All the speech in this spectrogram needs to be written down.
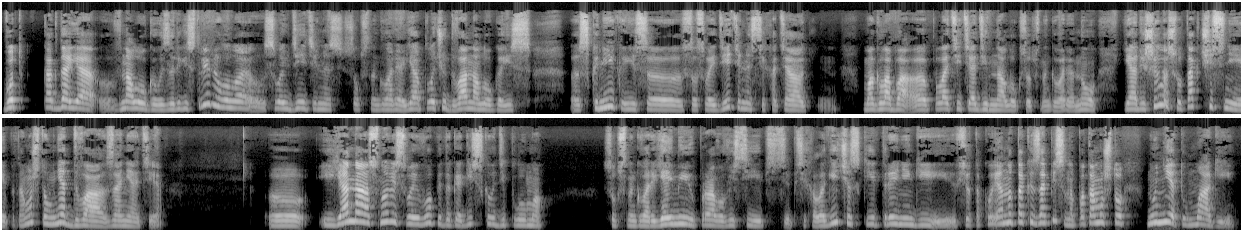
Вот когда я в налоговой зарегистрировала свою деятельность, собственно говоря, я плачу два налога из с книг и со, со своей деятельности, хотя могла бы э, платить один налог, собственно говоря. Но я решила, что так честнее, потому что у меня два занятия. Э, и я на основе своего педагогического диплома, собственно говоря, я имею право вести психологические тренинги и все такое. И оно так и записано, потому что, ну, нету магии.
